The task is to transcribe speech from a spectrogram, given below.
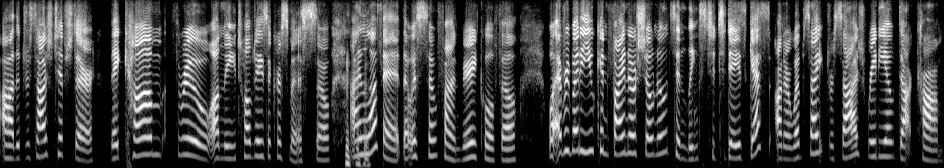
uh, the dressage tipster, they come through on the 12 days of Christmas. So I love it. That was so fun. Very cool, Phil. Well, everybody, you can find our show notes and links to today's guests on our website, dressageradio.com.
